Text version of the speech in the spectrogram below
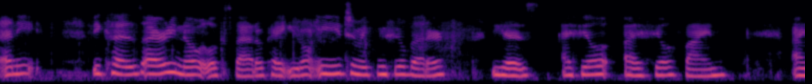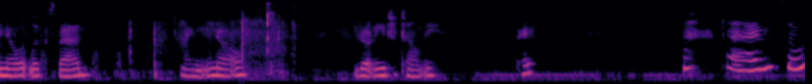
any because I already know it looks bad, okay? You don't need to make me feel better because I feel I feel fine. I know it looks bad. I know. You don't need to tell me. Okay? I'm so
